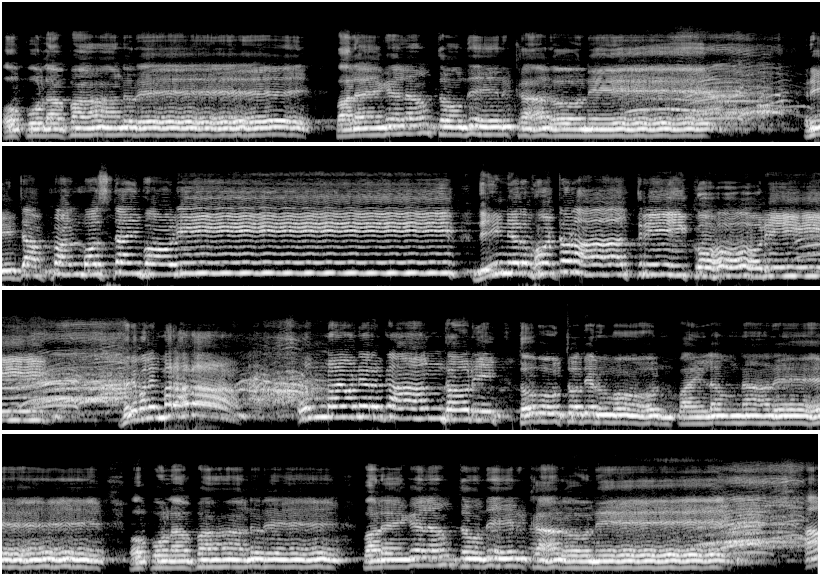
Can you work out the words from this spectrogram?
ও রে, পালাই গেলাম তোদের কারণে। রিজার্ভ পান বস্তায় বড়ি, দিনের ভোট রাত্রি করি। ধরে বলেন, মারহাবা! উন্নয়নের গান ধরি, তবু তোদের মন পাইলাম না রে। ও পান রে পালে কারণে।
